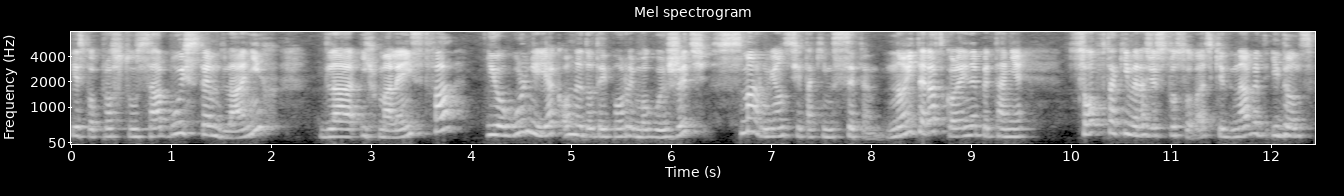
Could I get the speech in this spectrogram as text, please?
jest po prostu zabójstwem dla nich, dla ich maleństwa i ogólnie jak one do tej pory mogły żyć, smarując się takim syfem. No i teraz kolejne pytanie, co w takim razie stosować, kiedy nawet idąc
